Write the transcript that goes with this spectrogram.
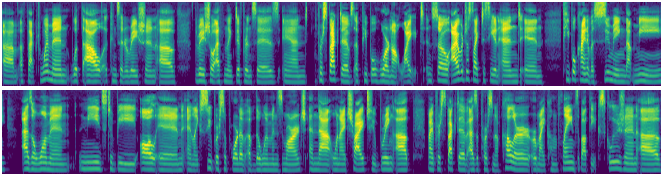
um, affect women without a consideration of the racial ethnic differences and perspectives of people who are not white. And so I would just like to see an end in people kind of assuming that me as a woman needs to be all in and like super supportive of the women's march and that when i try to bring up my perspective as a person of color or my complaints about the exclusion of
